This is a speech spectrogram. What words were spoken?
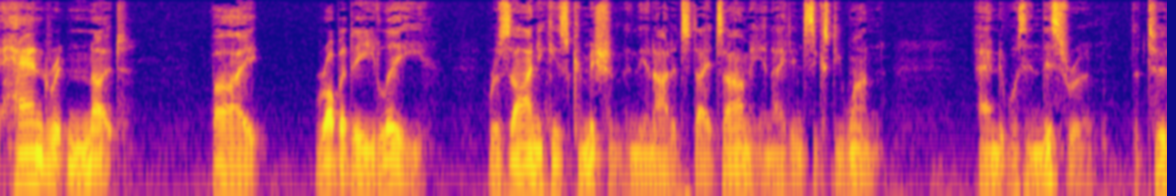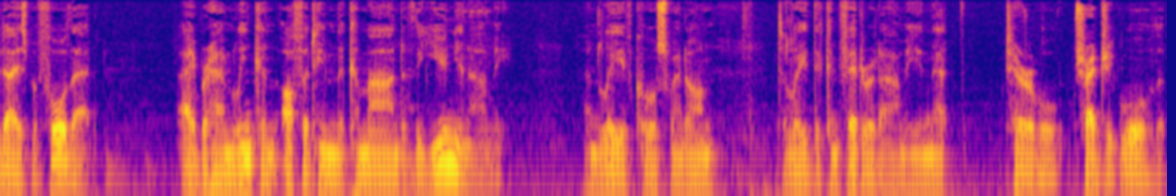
handwritten note by Robert E. Lee resigning his commission in the United States Army in 1861. And it was in this room that two days before that Abraham Lincoln offered him the command of the Union Army. And Lee, of course, went on to lead the Confederate Army in that terrible, tragic war that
